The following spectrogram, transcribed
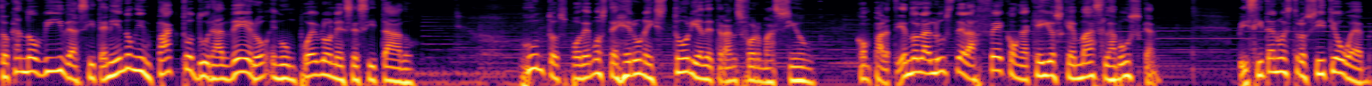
tocando vidas y teniendo un impacto duradero en un pueblo necesitado. Juntos podemos tejer una historia de transformación, compartiendo la luz de la fe con aquellos que más la buscan. Visita nuestro sitio web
